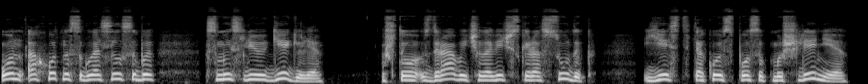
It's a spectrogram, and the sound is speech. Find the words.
Он охотно согласился бы с мыслью Гегеля, что здравый человеческий рассудок есть такой способ мышления,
